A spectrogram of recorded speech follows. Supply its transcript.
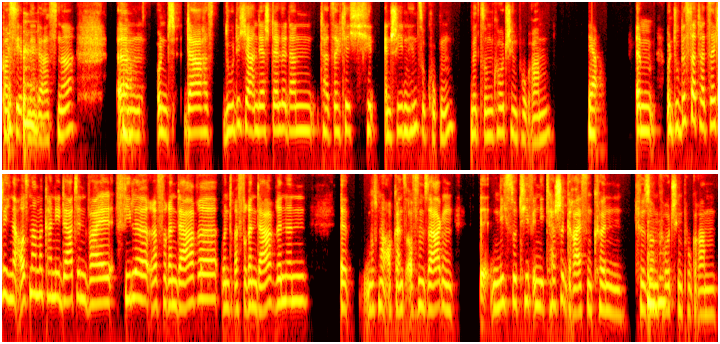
passiert mir das? Ne? Ja. Ähm, und da hast du dich ja an der Stelle dann tatsächlich hin entschieden hinzugucken mit so einem Coaching-Programm. Ja. Ähm, und du bist da tatsächlich eine Ausnahmekandidatin, weil viele Referendare und Referendarinnen, äh, muss man auch ganz offen sagen, äh, nicht so tief in die Tasche greifen können für so ein mhm. Coaching-Programm.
